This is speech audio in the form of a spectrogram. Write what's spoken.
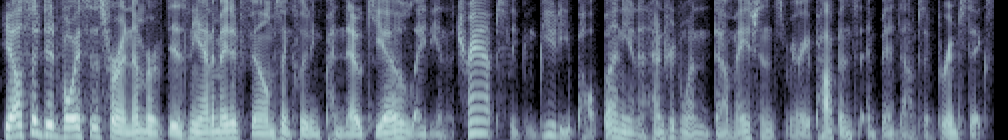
He also did voices for a number of Disney animated films, including Pinocchio, Lady and the Tramp, Sleeping Beauty, Paul Bunyan, 101 Dalmatians, Mary Poppins, and Bedknobs and Broomsticks.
